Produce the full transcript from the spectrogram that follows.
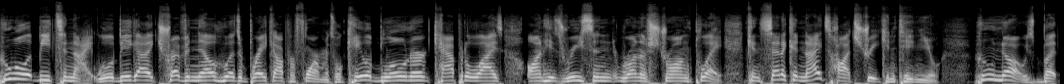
who will it be tonight? Will it be a guy like Trevin Knell who has a breakout performance? Will Caleb Lohner capitalize on his recent run of strong play? Can Seneca Knight's hot streak continue? Who knows? But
